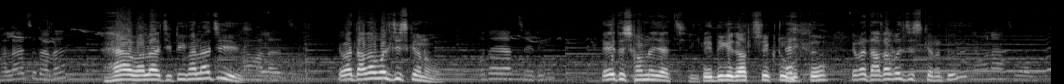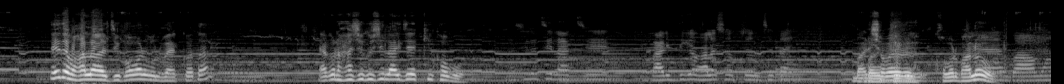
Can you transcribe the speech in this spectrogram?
ভালো আছো দাদা? হ্যাঁ ভালো আছি। তুই ভালো আছিস? হ্যাঁ ভালো আছি। এবার দাদা বলছিস কেন? কোথায় যাচ্ছে এই তো সামনে যাচ্ছি। এইদিকে যাচ্ছি একটু ঘুরতে। এবার দাদা বলছিস কেন তুই? কেমন আছো এই তো ভালো আছি কবার বলব এক কথা? এখন হাসি খুশি লাগছে কি খবর? হাসি খুশি লাগছে বাড়ির দিকে ভালো সব চলছে তাই। বাড়ির সবার খবর ভালো? হ্যাঁ, বাবা মা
